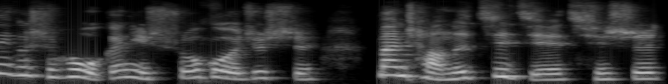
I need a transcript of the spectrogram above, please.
那个时候我跟你说过，就是《漫长的季节》其实。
